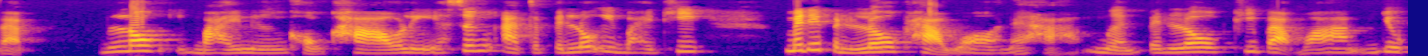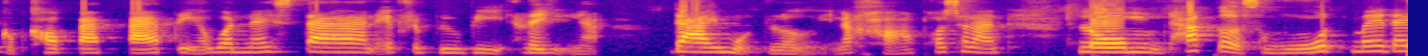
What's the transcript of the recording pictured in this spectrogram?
แบบโลกอีกใบหนึ่งของเขาอะไรเงี้ยซึ่งอาจจะเป็นโลกอีกใบที่ ไม่ได้เป็นโลกถาวรนะคะ เหมือนเป็นโลกที่แบบว่าอยู่กับเขาแป๊บๆเนี่ยวันไนสแตน FWB อะไรอย่างเงี้ยได้หมดเลยนะคะ เพราะฉะนั้นลมถ้าเกิดสมมติไม่ได้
